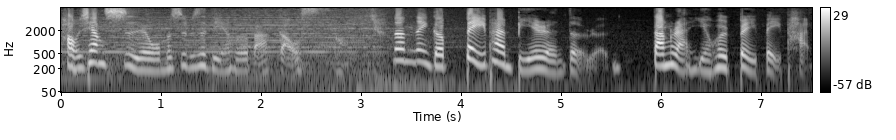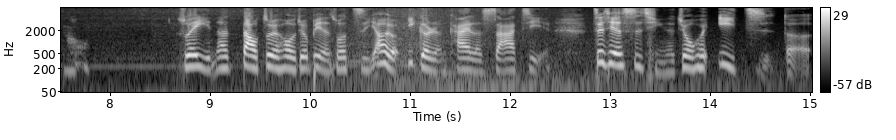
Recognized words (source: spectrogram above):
好像是，我们是不是联合把他搞死啊？那那个背叛别人的人，当然也会被背叛，哈。所以呢，到最后就变成说，只要有一个人开了杀戒，这件事情呢就会一直的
